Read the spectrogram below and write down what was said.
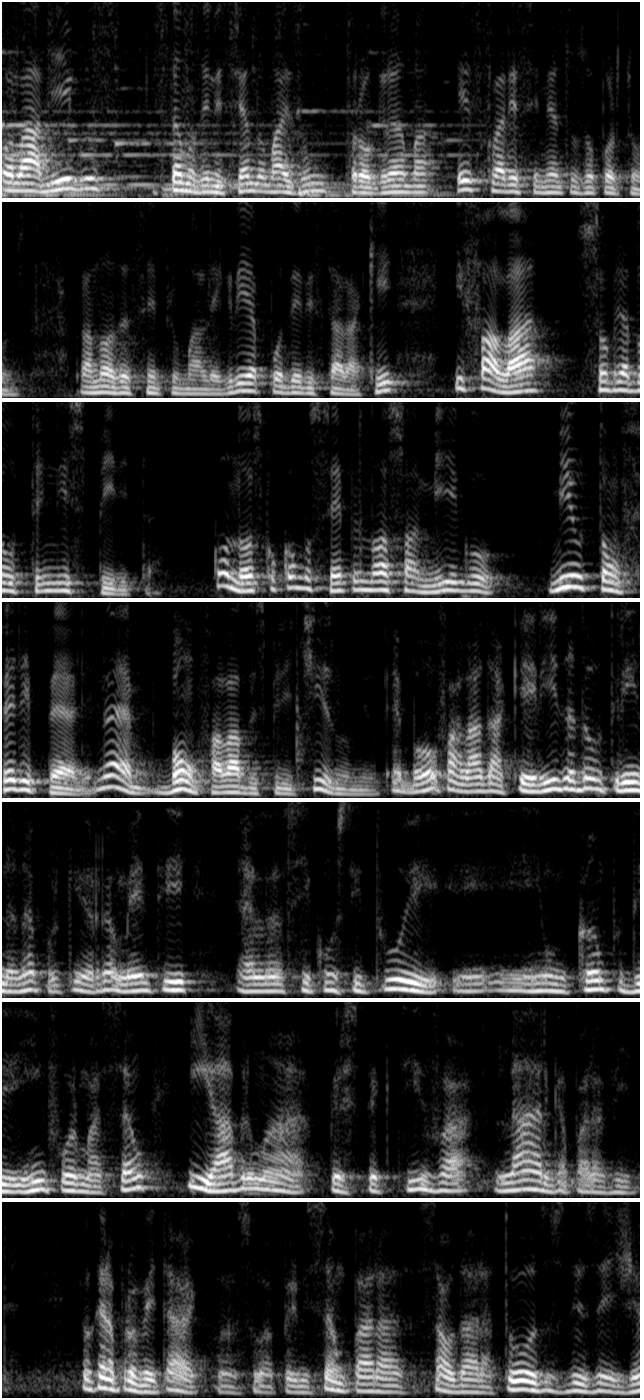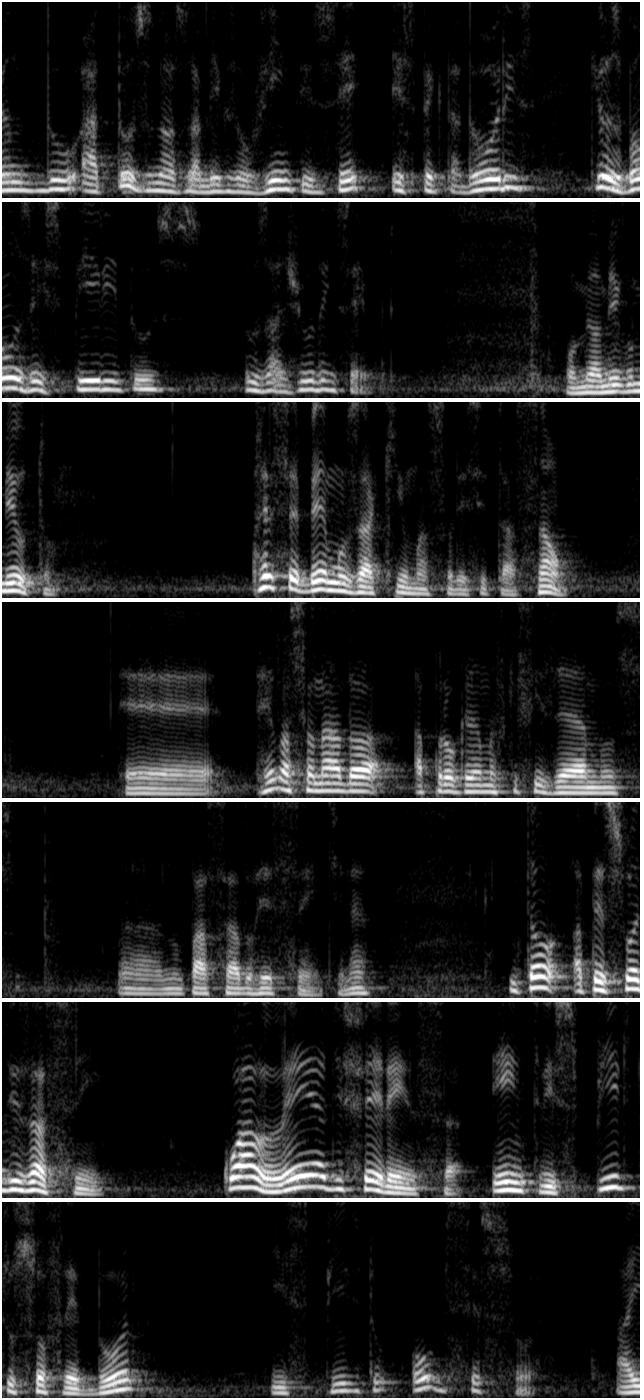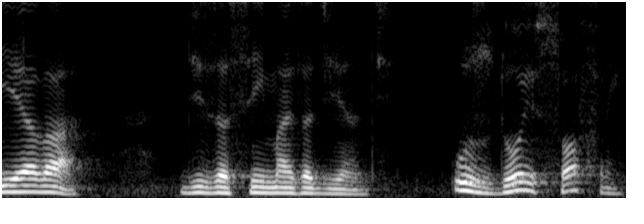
Olá, amigos. Estamos iniciando mais um programa Esclarecimentos Oportunos. Para nós é sempre uma alegria poder estar aqui e falar sobre a doutrina espírita. Conosco, como sempre, o nosso amigo Milton Felipelli. Não é bom falar do Espiritismo, Milton? É bom falar da querida doutrina, né? porque realmente ela se constitui em um campo de informação e abre uma perspectiva larga para a vida. Eu quero aproveitar, com a sua permissão, para saudar a todos, desejando a todos os nossos amigos ouvintes e espectadores que os bons espíritos nos ajudem sempre. O meu amigo Milton, recebemos aqui uma solicitação é, relacionada a, a, programas que fizemos ah, no passado recente, né? Então a pessoa diz assim: qual é a diferença entre espírito sofredor e espírito obsessor? Aí ela diz assim mais adiante: os dois sofrem?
